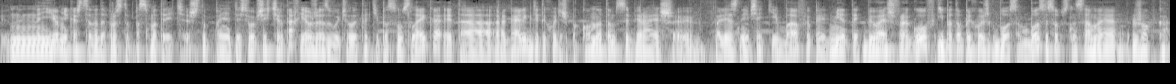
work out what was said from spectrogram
на нее, мне кажется, надо просто посмотреть, чтобы понять. То есть в общих чертах я уже озвучил. Это типа соус-лайка, это рогали, где ты ходишь по комнатам, собираешь э, полезные всякие бафы, предметы, убиваешь врагов, и потом приходишь к боссам. Боссы, собственно, самая жопка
